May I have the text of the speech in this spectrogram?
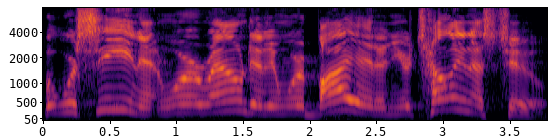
But we're seeing it and we're around it and we're by it and you're telling us to.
